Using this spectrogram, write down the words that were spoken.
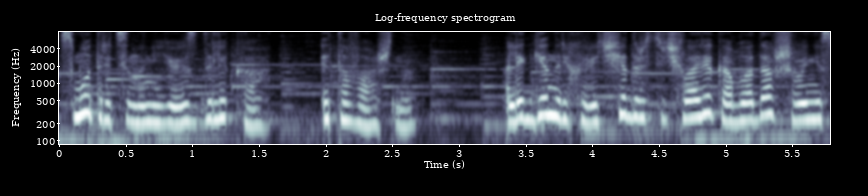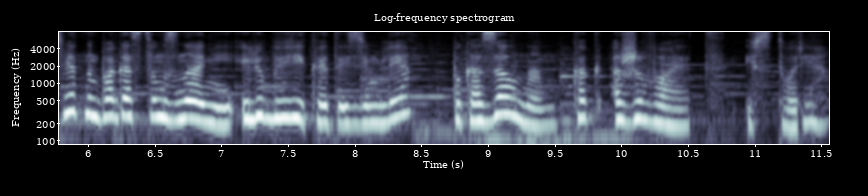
смотрите на нее издалека. Это важно. Олег Генрихович щедростью человека, обладавшего несметным богатством знаний и любви к этой земле, показал нам, как оживает история.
